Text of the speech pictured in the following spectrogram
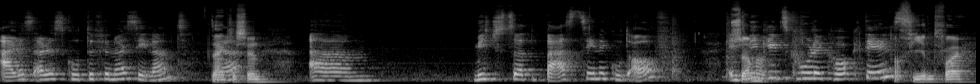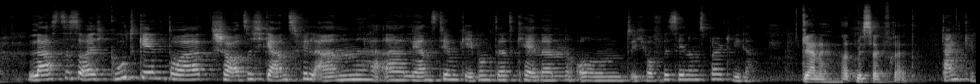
alles, alles Gute für Neuseeland. Dankeschön. Ja. Ähm, mischt dort die Barszene gut auf. Entwickelt coole Cocktails. Auf jeden Fall. Lasst es euch gut gehen dort, schaut euch ganz viel an, äh, lernt die Umgebung dort kennen und ich hoffe, wir sehen uns bald wieder. Gerne, hat mich sehr gefreut. Danke.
